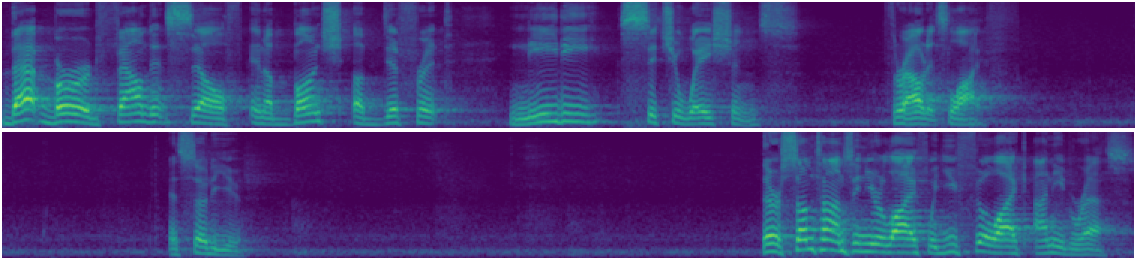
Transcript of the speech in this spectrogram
that bird found itself in a bunch of different needy situations throughout its life. And so do you. There are some times in your life when you feel like I need rest.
